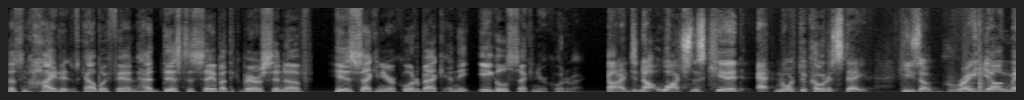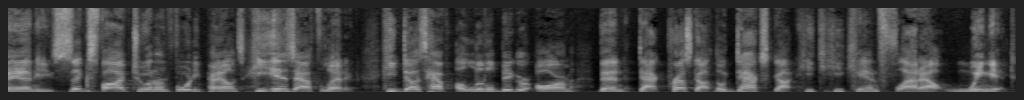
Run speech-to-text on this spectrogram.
doesn't hide it, Cowboy fan, had this to say about the comparison of his second year quarterback and the Eagles' second year quarterback. I did not watch this kid at North Dakota State. He's a great young man. He's 6'5, 240 pounds. He is athletic. He does have a little bigger arm than Dak Prescott, though Dak's got, he, he can flat out wing it.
